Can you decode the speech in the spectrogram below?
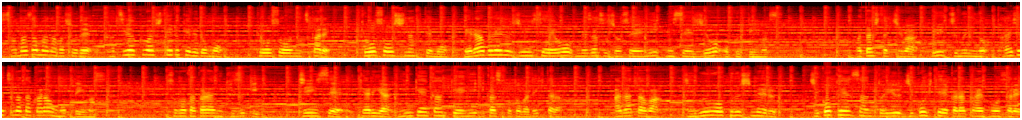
さまざまな場所で活躍はしてるけれども競争に疲れ競争しなくても選ばれる人生を目指す女性にメッセージを送っています。私たちは唯一無二の大切な宝を持っています。その宝に気づき人生キャリア人間関係に生かすことができたらあなたは自分を苦しめる自己研鑽という自己否定から解放され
